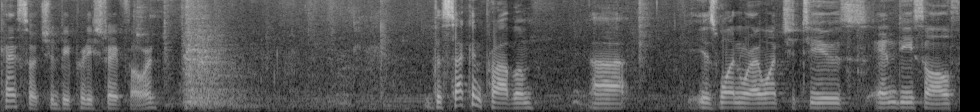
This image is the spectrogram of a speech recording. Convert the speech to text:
Okay, so it should be pretty straightforward. The second problem uh, is one where I want you to use ND-solve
